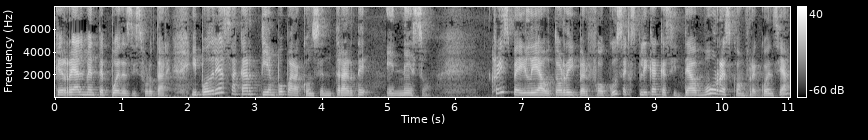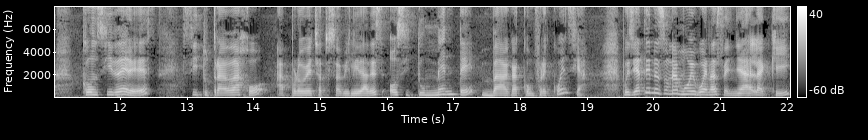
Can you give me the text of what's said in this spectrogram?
que realmente puedes disfrutar y podrías sacar tiempo para concentrarte en eso. Chris Bailey, autor de Hyperfocus, explica que si te aburres con frecuencia, consideres si tu trabajo aprovecha tus habilidades o si tu mente vaga con frecuencia. Pues ya tienes una muy buena señal aquí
